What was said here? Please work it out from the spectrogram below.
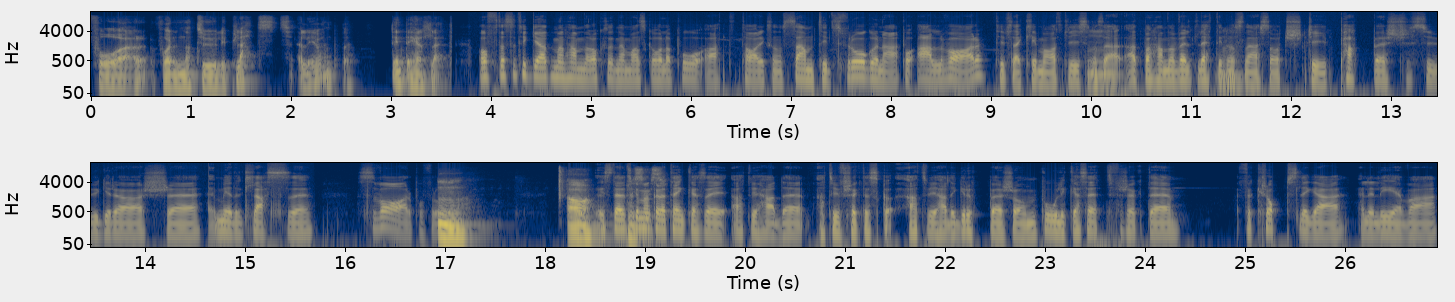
får, får en naturlig plats, eller jag vet inte. Det är inte helt lätt. Ofta så tycker jag att man hamnar också när man ska hålla på att ta liksom samtidsfrågorna på allvar, typ så här klimatkrisen mm. och så här, att man hamnar väldigt lätt i någon mm. sån här sorts typ pappers, sugrörs, eh, medelklass eh, svar på frågorna. Mm. Ja, istället skulle man kunna tänka sig att vi hade, att vi försökte, att vi hade grupper som på olika sätt försökte förkroppsliga eller leva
